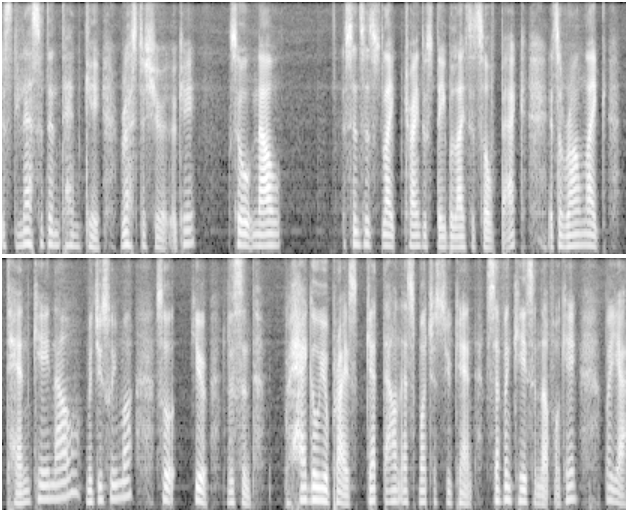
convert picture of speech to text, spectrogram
It's lesser than 10k, rest assured, okay? So now, since it's like trying to stabilize itself back, it's around like 10k now, Mijusuima. So here, listen, haggle your price, get down as much as you can. 7k is enough, okay? But yeah,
